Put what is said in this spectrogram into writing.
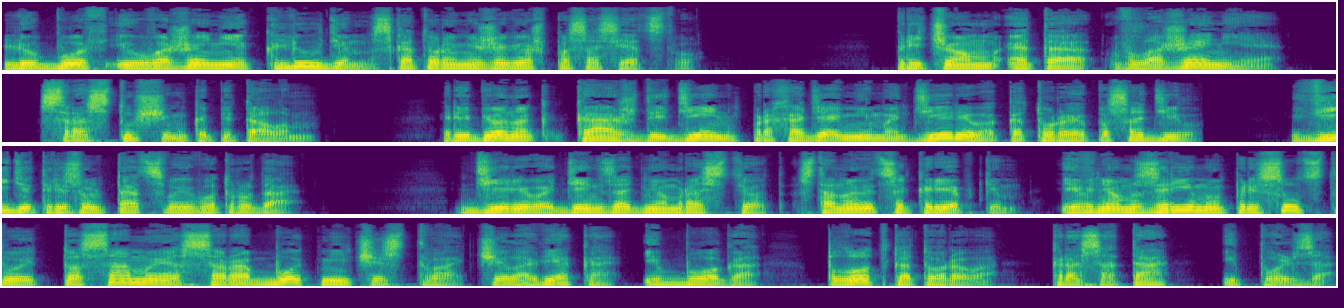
любовь и уважение к людям, с которыми живешь по соседству. Причем это вложение с растущим капиталом. Ребенок каждый день, проходя мимо дерева, которое посадил, видит результат своего труда. Дерево день за днем растет, становится крепким, и в нем зримо присутствует то самое соработничество человека и Бога, плод которого — красота и польза.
